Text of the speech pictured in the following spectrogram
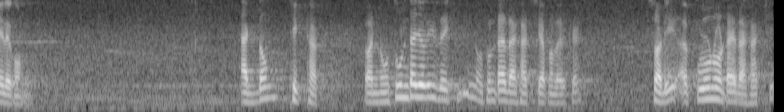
এই দেখুন, একদম ঠিকঠাক। এবার নতুনটা যদি দেখি, নতুনটাই দেখাচ্ছি আপনাদেরকে। সরি পুরোনোটাই দেখাচ্ছি।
